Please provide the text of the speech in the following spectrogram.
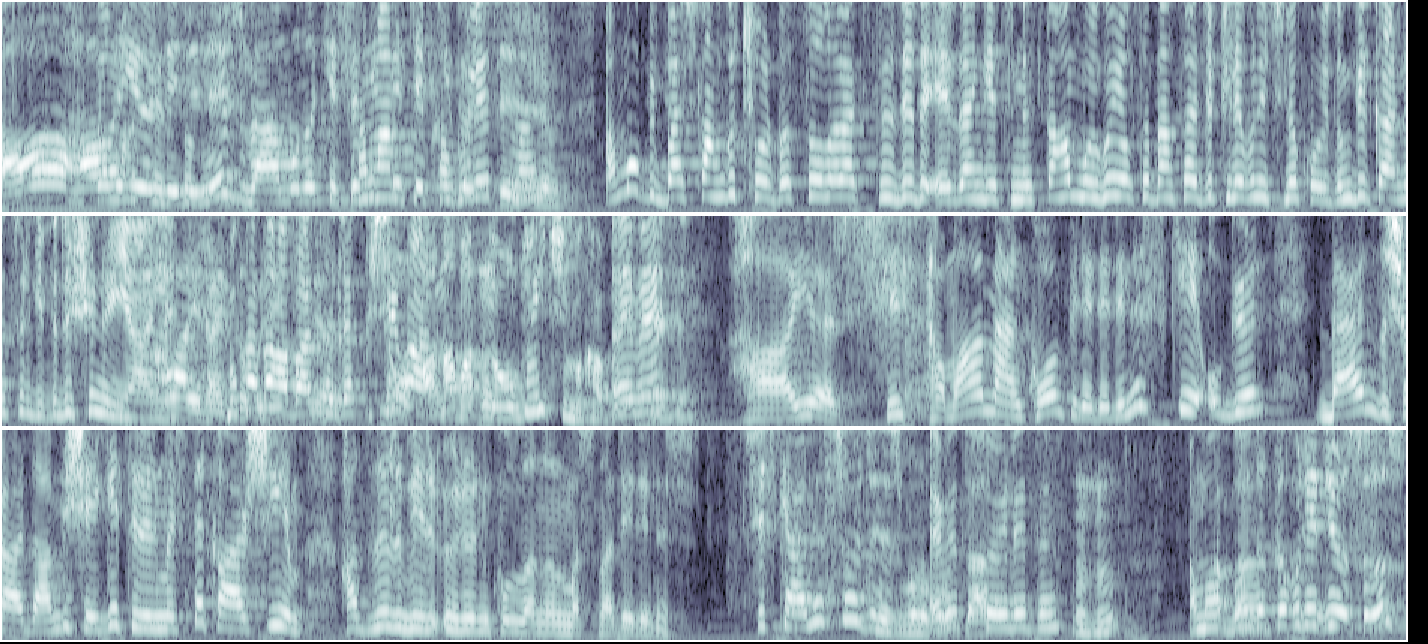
Aa hayır Domates sosu. dediniz. Ben buna kesinlikle Tamam tepki kabul gösteririm. etmem. Ama bir başlangıç çorbası olarak sizce de evden getirmesi daha mı uygun yoksa ben sadece pilavın içine koyduğum bir garnitür gibi düşünün yani. Hayır, hayır, Bu kabul kadar etmiyorum. abartacak bir şey o var ana mı? madde olduğu için mi kabul Evet. etmedin? Hayır, siz tamamen komple dediniz ki o gün ben dışarıdan bir şey getirilmesine karşıyım. Hazır bir ürün kullanılmasına dediniz. Siz kendiniz söylediniz bunu Evet burada. söyledim. Ama Bunu da kabul ediyorsunuz.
